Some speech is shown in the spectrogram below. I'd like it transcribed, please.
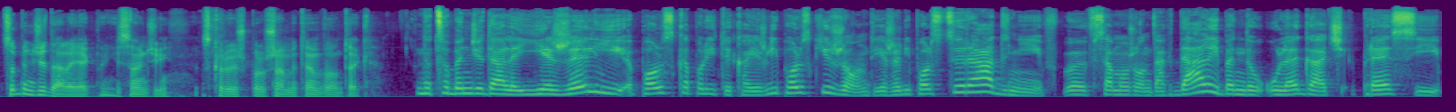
Co będzie dalej, jak pani sądzi, skoro już poruszamy ten wątek? No co będzie dalej? Jeżeli polska polityka, jeżeli polski rząd, jeżeli polscy radni w, w samorządach dalej będą ulegać presji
